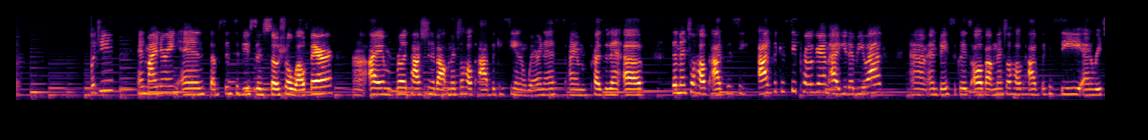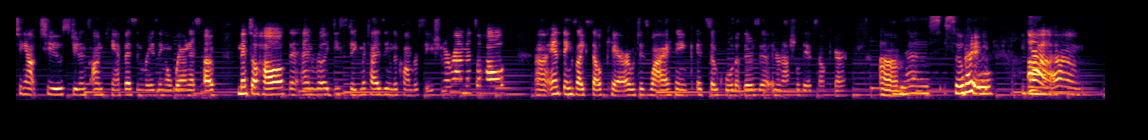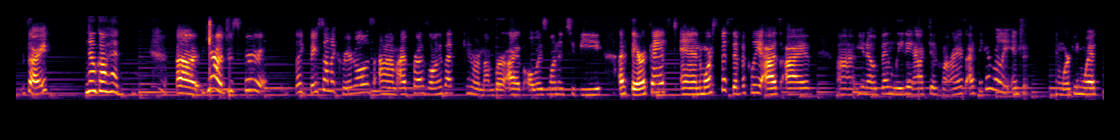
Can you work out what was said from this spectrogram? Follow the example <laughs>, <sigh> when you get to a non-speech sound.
and minoring in substance abuse and social welfare. Uh, I am really passionate about mental health advocacy and awareness. I am president of the Mental Health Advocacy Advocacy Program at UWF. Um, and basically, it's all about mental health advocacy and reaching out to students on campus and raising awareness of mental health and, and really destigmatizing the conversation around mental health uh, and things like self care, which is why I think it's so cool that there's an International Day of Self Care. Um, yes, so cool. <laughs> Yeah. Um, sorry. No, go ahead. Uh, yeah, just for like based on my career goals, um, I for as long as I can remember, I've always wanted to be a therapist, and more specifically, as I've uh, you know been leading Active Minds, I think I'm really interested in working with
